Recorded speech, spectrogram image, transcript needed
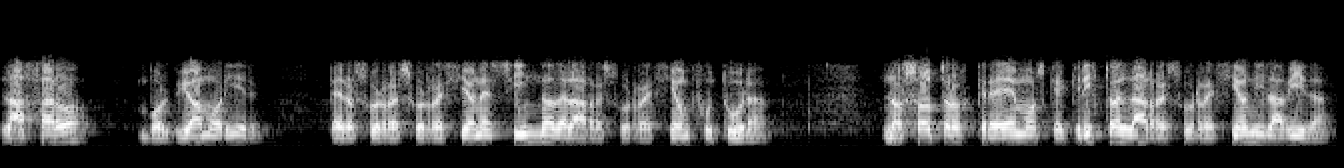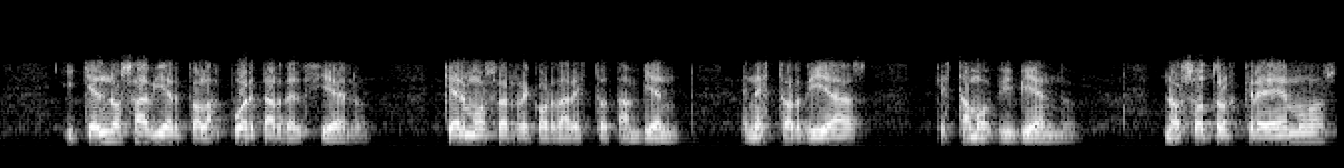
Lázaro volvió a morir, pero su resurrección es signo de la resurrección futura. Nosotros creemos que Cristo es la resurrección y la vida y que Él nos ha abierto las puertas del cielo. Qué hermoso es recordar esto también en estos días que estamos viviendo. Nosotros creemos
